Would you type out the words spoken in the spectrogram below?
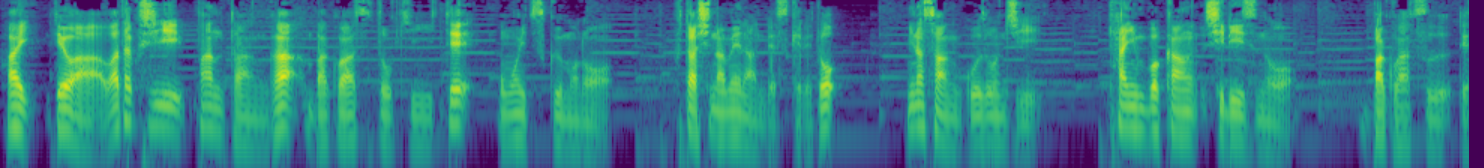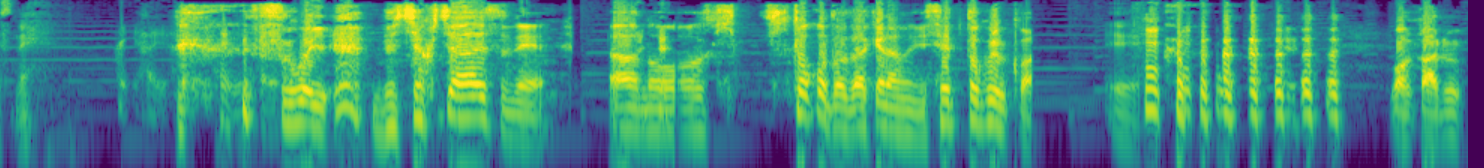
はい。では、私、パンタンが爆発と聞いて思いつくもの、二品目なんですけれど、皆さんご存知、タイムボカンシリーズの爆発ですね。はいはいはい。すごい、めちゃくちゃですね。あの、ひ一言だけなのに説得力はええ、わかる。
